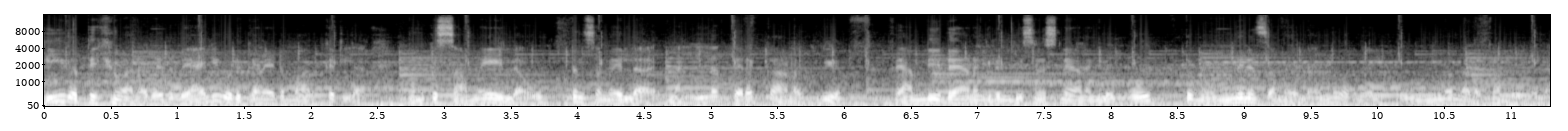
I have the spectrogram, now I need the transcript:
തീ കത്തിക്കുവാൻ അതായത് വാല്യൂ കൊടുക്കാനായിട്ട് മാർക്കറ്റിൽ നമുക്ക് സമയമില്ല ഒട്ടും സമയമില്ല. നല്ല തിരക്കാണ്. ഫാമിലി ഫാമിലിയുടെ ആണെങ്കിലും ബിസിനസ്സിനെ ആണെങ്കിലും ഒട്ടും ഒന്നിനും സമയമില്ല. എന്ന് പറഞ്ഞാൽ ഒന്നും നടക്കാൻ പോകുന്നില്ല.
